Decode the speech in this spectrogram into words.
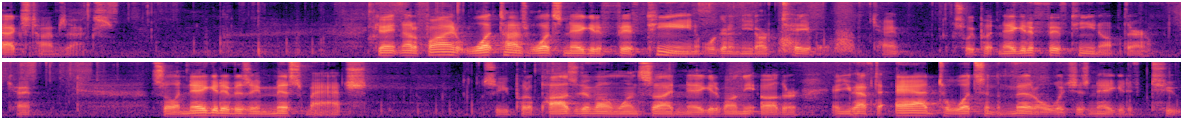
x times x. Okay, now to find what times what's negative 15, we're going to need our table. Okay, so we put negative 15 up there. Okay, so a negative is a mismatch. So you put a positive on one side, negative on the other, and you have to add to what's in the middle, which is negative 2.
